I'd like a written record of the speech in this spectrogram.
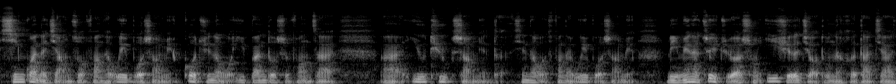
新冠的讲座，放在微博上面。过去呢，我一般都是放在啊 YouTube 上面的，现在我放在微博上面。里面呢，最主要从医学的角度呢，和大家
